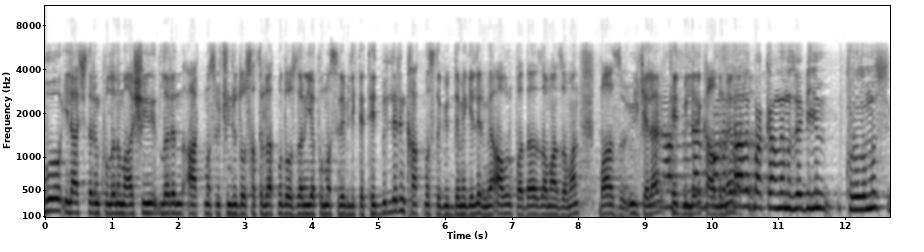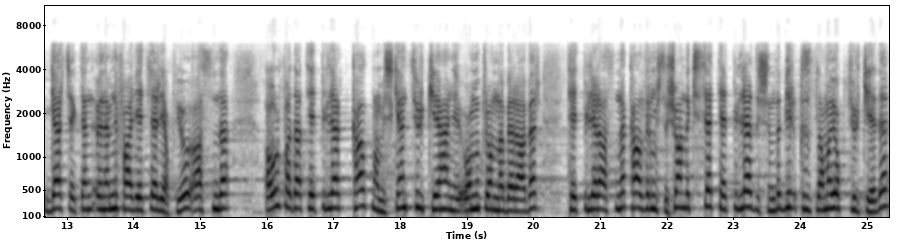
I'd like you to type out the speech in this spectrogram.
Bu ilaçların kullanımı, aşıların artması, üçüncü doz hatırlatma dozlarının yapılmasıyla birlikte tedbirlerin kalkması da gündeme gelir mi? Avrupa'da zaman zaman bazı ülkeler Yani tedbirleri kaldırmaya Sağlık başladı. Bakanlığımız ve Bilim Kurulumuz gerçekten önemli faaliyetler yapıyor. Aslında Avrupa'da tedbirler kalkmamışken Türkiye hani omikronla beraber tedbirleri aslında kaldırmıştı. Şu anda kişisel tedbirler dışında bir kısıtlama yok Türkiye'de.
